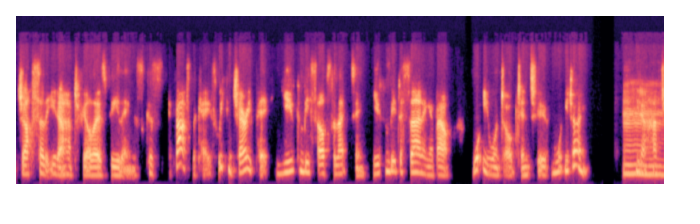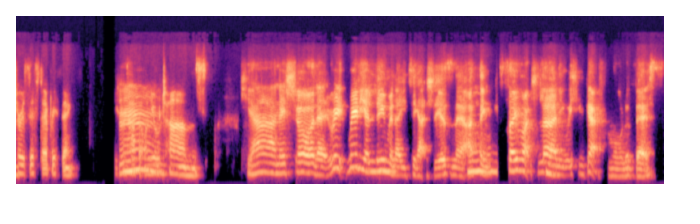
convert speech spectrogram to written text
just so that you don't have to feel those feelings. Because if that's the case, we can cherry pick. You can be self selecting, you can be discerning about what you want to opt into and what you don't. Mm. You don't have to mm. resist everything. You can mm. have it on your mm. terms. Yeah, no, sure. No, re- really illuminating, actually, isn't it? Mm. I think so much learning we can get from all of this.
